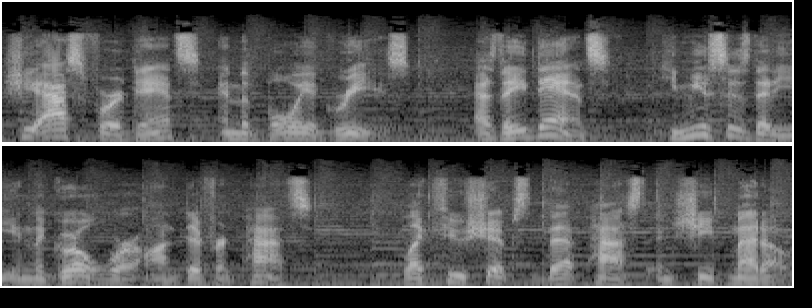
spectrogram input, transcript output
She asks for a dance and the boy agrees. As they dance, he muses that he and the girl were on different paths, like two ships that passed in Sheep Meadow.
